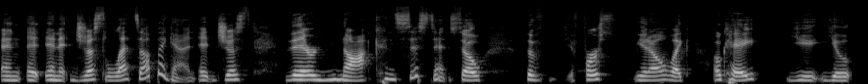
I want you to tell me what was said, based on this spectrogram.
and it and it just lets up again. It just they're not consistent. So the first, you know, like okay, you you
